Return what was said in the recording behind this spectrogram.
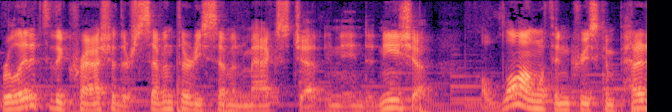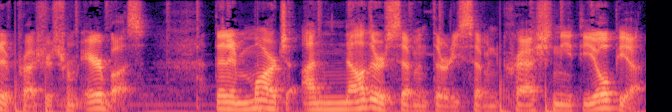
related to the crash of their 737 MAX jet in Indonesia, along with increased competitive pressures from Airbus. Then in March, another 737 crashed in Ethiopia,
